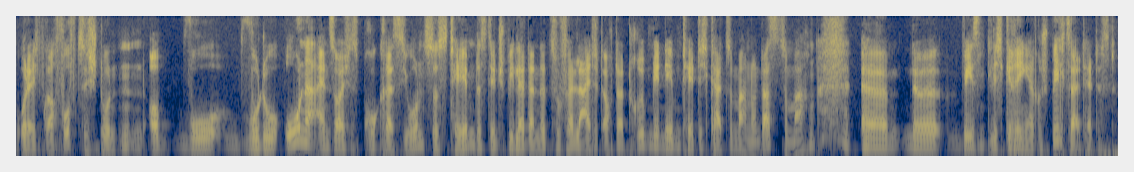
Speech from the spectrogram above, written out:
oder ich brauche 50 Stunden, ob, wo, wo du ohne ein solches Progressionssystem, das den Spieler dann dazu verleitet, auch da drüben die Nebentätigkeit zu machen und das zu machen, äh, eine wesentlich geringere Spielzeit hättest.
